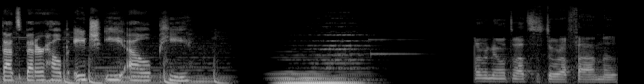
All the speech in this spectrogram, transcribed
That's BetterHelp H E L P. har nog inte varit så stora fan nu.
